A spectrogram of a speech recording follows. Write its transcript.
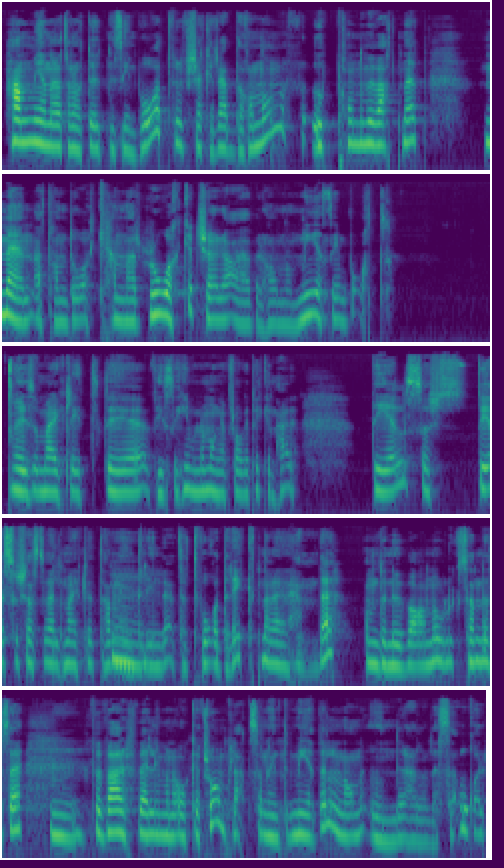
Han menar att han åkte ut med sin båt för att försöka rädda honom, få upp honom i vattnet, men att han då kan ha råkat köra över honom med sin båt. Det är så märkligt, det finns så himla många frågetecken här. Dels så, dels så känns det väldigt märkligt att han mm. inte ringde 112 direkt när det hände, om det nu var en olyckshändelse. Mm. För varför väljer man att åka från platsen och inte meddela någon under alla dessa år?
